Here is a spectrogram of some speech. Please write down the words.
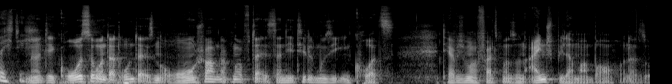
Richtig. Ne, die große und darunter ist ein orangefarbener Knopf, da ist dann die Titelmusik in kurz. Die habe ich mal, falls man so einen Einspieler mal braucht oder so.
